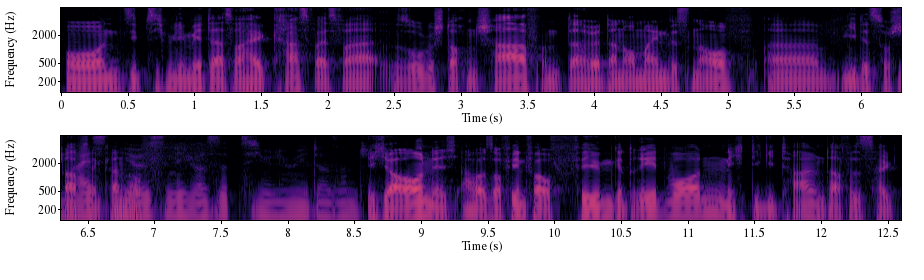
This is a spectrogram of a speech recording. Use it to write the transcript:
Und 70 mm, das war halt krass, weil es war so gestochen scharf und da hört dann auch mein Wissen auf, äh, wie das so scharf sein kann. Auf, wissen nicht, was 70 mm sind. ich ja auch nicht, aber es ist auf jeden Fall auf Film gedreht worden, nicht digital und dafür ist es halt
